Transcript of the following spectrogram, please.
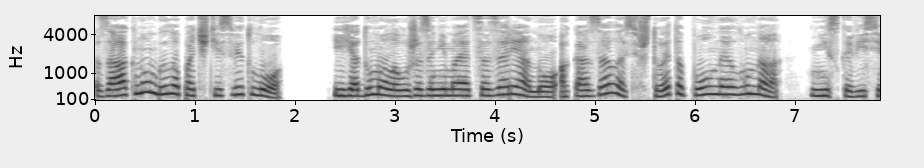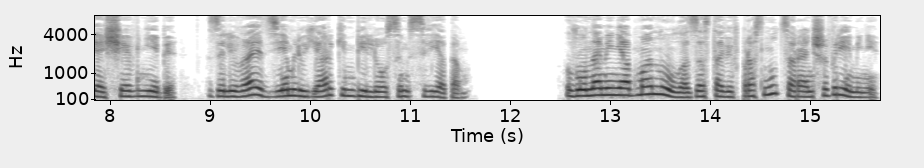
За окном было почти светло, и я думала, уже занимается заря, но оказалось, что это полная луна, низко висящая в небе, заливает землю ярким белесым светом. Луна меня обманула, заставив проснуться раньше времени.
